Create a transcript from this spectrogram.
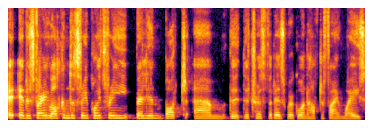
it, it is very welcome to 3.3 billion, but um, the the truth of it is we're going to have to find ways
